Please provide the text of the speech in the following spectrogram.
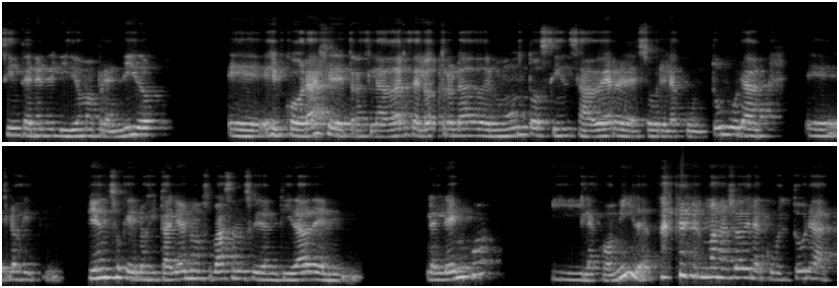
sin tener el idioma aprendido, eh, el coraje de trasladarse al otro lado del mundo sin saber eh, sobre la cultura. Eh, pienso que los italianos basan su identidad en la lengua y la comida, más allá de la cultura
